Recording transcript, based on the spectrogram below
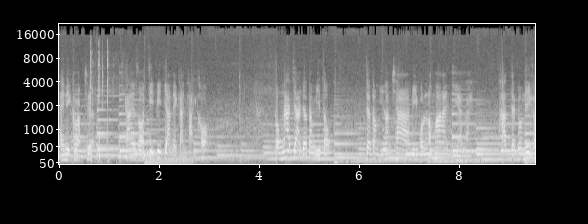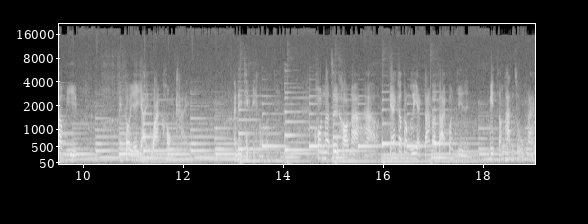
ไอ้นี่ความเชื่อ การสอนจิตวิญญาณในการขายของ ตรงหน้าเจ้าจะต้องมีโต๊ะ จะต้องมีน้ำชา มีผลไม้ มีอะไร ถัดจากตรงนี้ก็มีเป็นโต๊ะใหญ่ ๆ วางของขาย อันนี้เทคนิคของคนจีน คนมาซื้อของอะอ้าวแกก็ต้องเรียกตามภาษาคนจีนมิตรสัมพันธ์สูงมาก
